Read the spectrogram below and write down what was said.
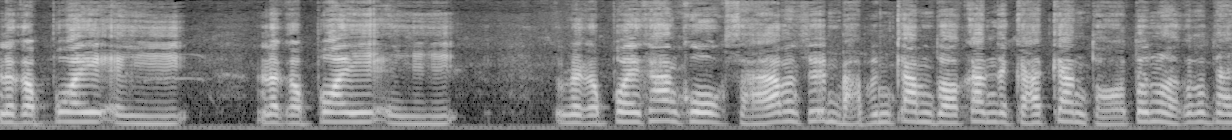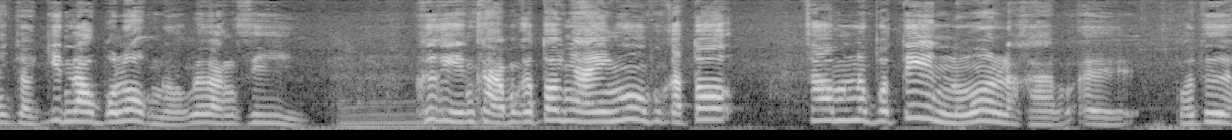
แล้วก็ปล่อยไอ้แล้วก็ปล่อยไอ้แล้วก็ปล่อยข้างโคกสา มันเป็นบาปเป็นกรรมต่อกันแต่การกันถอต้นหน่อยก็ต้องใจจะกินเหล้าโปโลกหนอกเรื่องซี่คือเห็นขามันก็โต้ใหญ่งูมันก็โต้จำนโปรตีนหนูนั่นแหละค่ะไอ้พ่อเตือ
